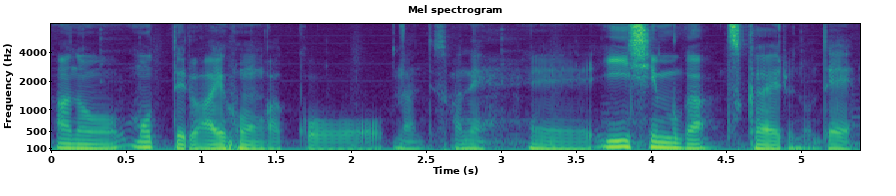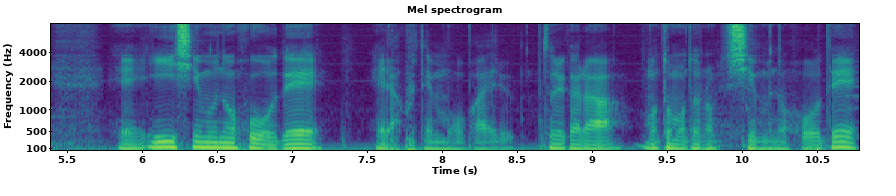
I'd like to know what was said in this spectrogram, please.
あの、持ってる iPhone がこう、なんですかね、えー、eSIM が使えるので、えー、eSIM の方で、楽天モバイル、それから元々の SIM の方で、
